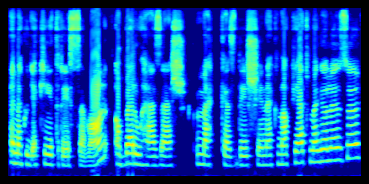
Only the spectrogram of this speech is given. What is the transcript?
Ennek ugye két része van, a beruházás megkezdésének napját megelőző,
